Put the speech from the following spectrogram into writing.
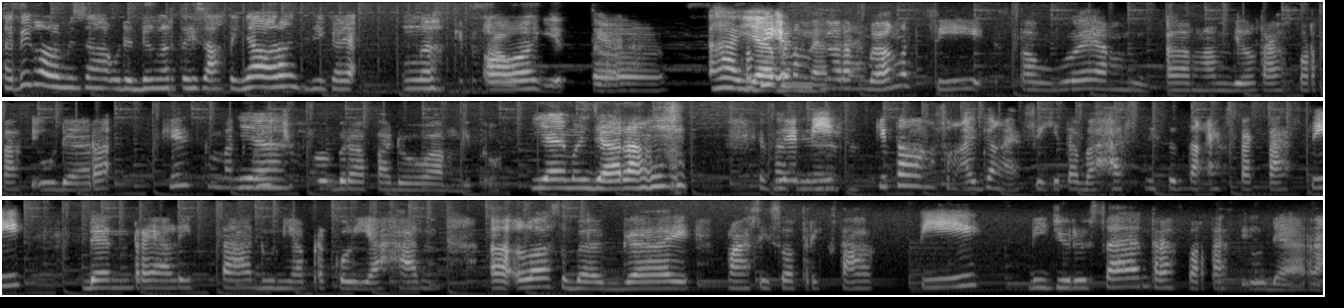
Tapi kalau misalnya udah dengar Trisaktinya orang jadi kayak ngeh, tahu. oh gitu. Iya. ah Tapi iya emang benar jarang banget sih tau gue yang eh, ngambil transportasi udara. Kayak teman Iya. gue cuma beberapa doang gitu. Ya emang jarang. Jadi kita langsung aja nggak sih kita bahas nih tentang ekspektasi dan realita dunia perkuliahan Eh, lo sebagai mahasiswa Trisakti di jurusan transportasi udara.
